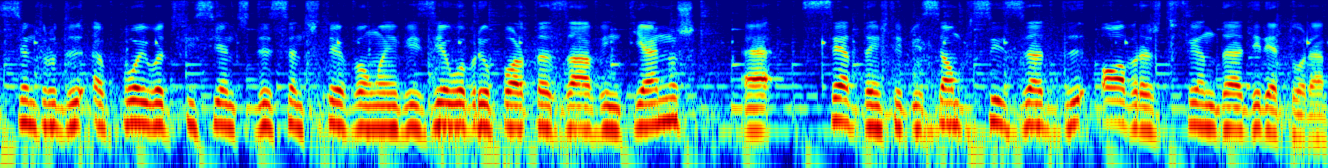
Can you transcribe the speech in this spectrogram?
Centro de Apoio a Deficientes de Santo Estevão, em Viseu, abriu portas há 20 anos. A sede da instituição precisa de obras, defende a diretora.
